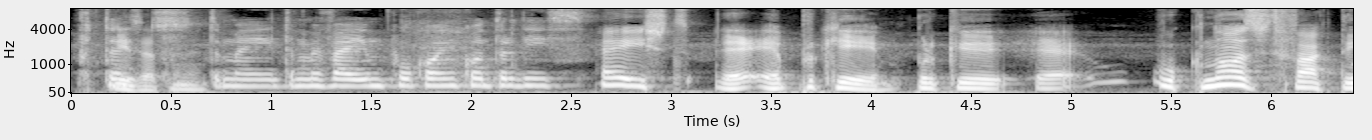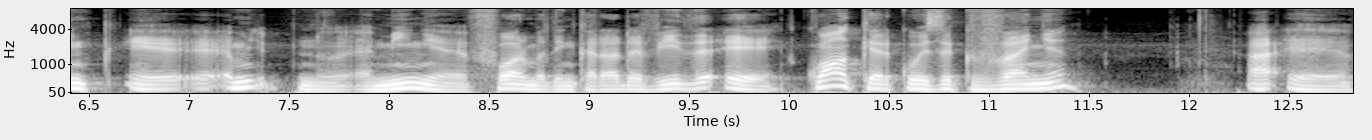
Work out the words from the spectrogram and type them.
Portanto, também, também vai um pouco ao encontro disso. É isto. É, é porquê? Porque é, o que nós, de facto, é, é, a, minha, a, minha, forma de encarar a vida é qualquer coisa que venha. Há, é,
